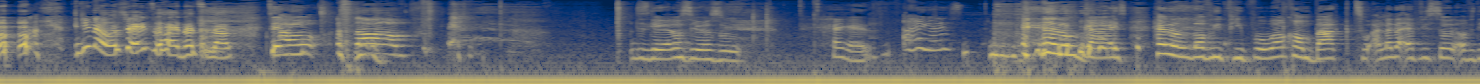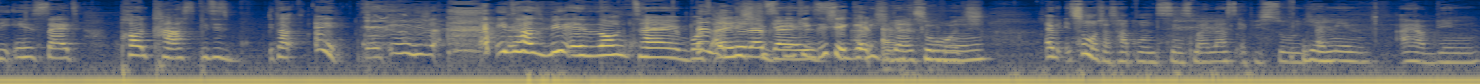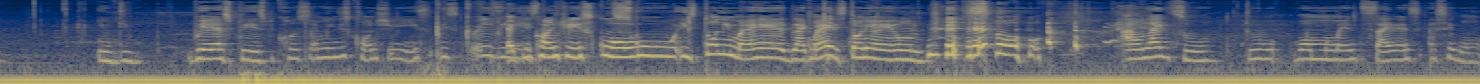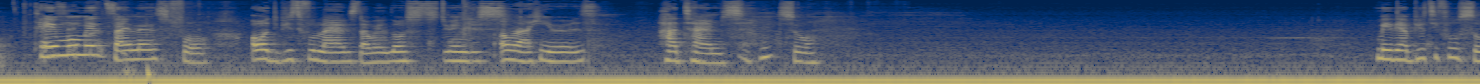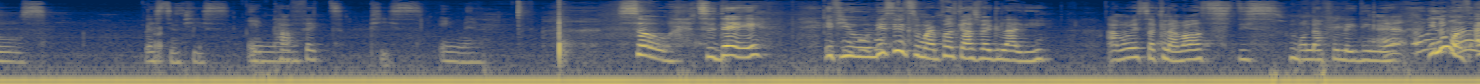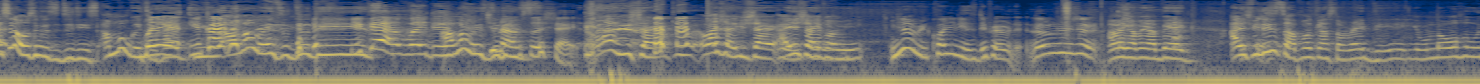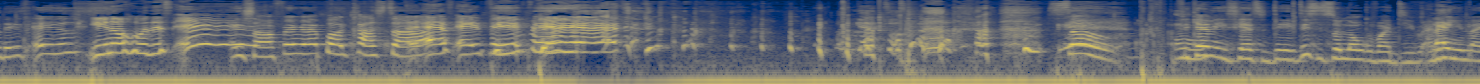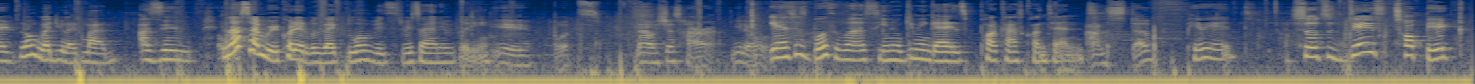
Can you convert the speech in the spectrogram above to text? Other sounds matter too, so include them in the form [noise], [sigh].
[laughs] you know, I was trying to hard not to laugh. Tell me, stop. This girl, you're not serious. Oh. So. Hi guys. Hi guys. Hello guys. Hello lovely people. Welcome back to another episode of the Insight podcast. It is it has hey God, English. It has been a long time, but That's I you miss you guys. English I miss you guys so much. kidding. I- so much has happened since my last episode. Yeah. I mean, I have been in the weirdest place because I mean this country is is crazy. Like the It's country, school. school is turning my head like my head is turning on own [laughs] so i would like to do one moment silence i say one more Ten a moment silence for all the beautiful lives that were lost during this. All our heroes. hard times mm-hmm. so may their beautiful souls rest in peace in perfect peace Amen. So today, if you [laughs] listen to my podcast regularly, I'm always talking about this wonderful lady. Nia. Uh, oh you know what? I said I wasn't going to do this. I'm not going But to then you you. can't- I'm not going to do this. [laughs] You can't avoid it. I'm not going to you do know, I'm so shy. [laughs] Why are you shy? Why should you shy? Are you shy for me? You know, recording is different. No, I beg, I beg, I beg. And if you listen to our podcast already, you'll know who this is. You know who this is? It's our favorite podcaster. F A P period. so, Fikemi is here today. This is so long overdue. I Like- mean, like, Long overdue, like mad? as in, The last time we recorded was like the one with Rita and everybody. yeah, but now it's just her, you know, Yeah, it's just both of us, you know, giving guys podcast content. and stuff. Period. So today's topic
